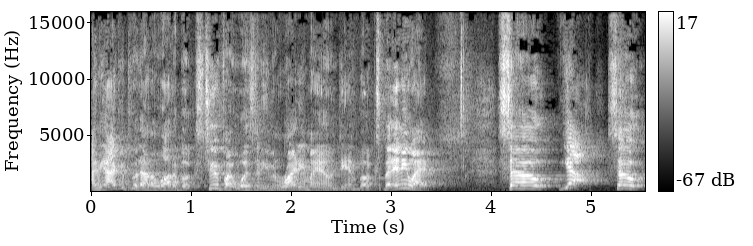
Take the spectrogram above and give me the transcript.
I mean, I could put out a lot of books too if I wasn't even writing my own damn books. But anyway, so yeah, so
